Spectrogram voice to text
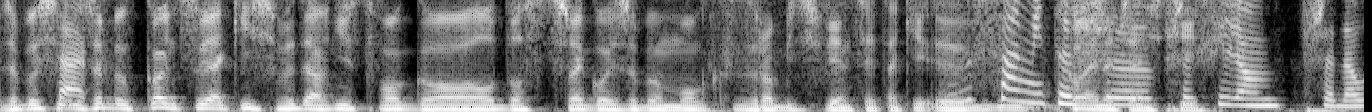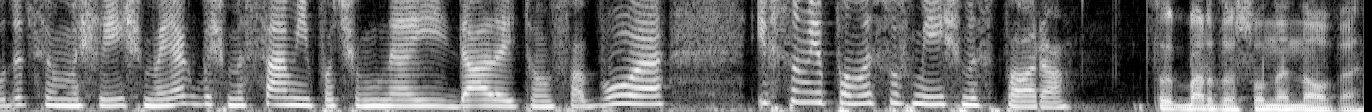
Żeby, się, Tak. żeby w końcu jakieś wydawnictwo go dostrzegło i żeby mógł zrobić więcej takich Sami też e, części. przed chwilą, przed audycją myśleliśmy, jakbyśmy sami pociągnęli dalej tą fabułę i w sumie pomysłów mieliśmy sporo. To bardzo szonenowe.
